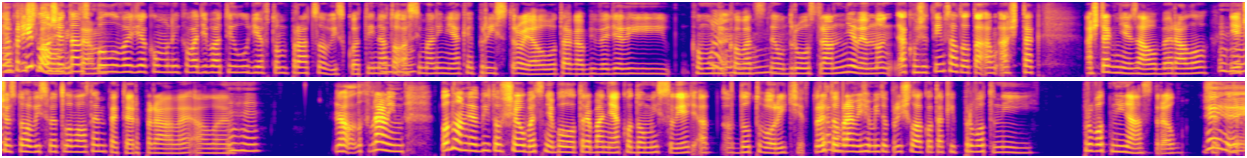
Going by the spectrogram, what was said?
no prišlo, že tam, tam spolu vedia komunikovať iba tí ľudia v tom pracovisku a tí na to uh-huh. asi mali nejaké prístroje alebo tak, aby vedeli komunikovať uh-huh. s tou druhou stranou. Neviem, no akože tým sa to tam až tak až tak nezaoberalo. Uh-huh. Niečo z toho vysvetloval ten Peter práve, ale... Uh-huh. No, vravím, podľa mňa by to všeobecne bolo treba nejako domyslieť a, a dotvoriť. Preto vravím, že mi to prišlo ako taký prvotný prvotný nástrel. Hej, hej,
